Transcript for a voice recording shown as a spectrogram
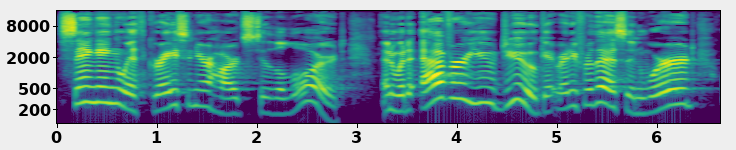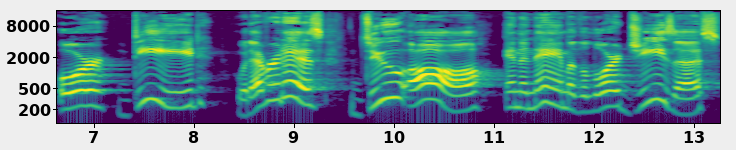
singing with grace in your hearts to the Lord. And whatever you do, get ready for this, in word or deed, whatever it is, do all in the name of the Lord Jesus,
